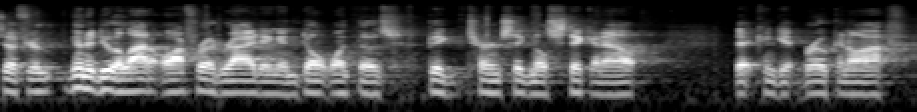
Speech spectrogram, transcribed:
So if you're gonna do a lot of off-road riding and don't want those big turn signals sticking out that can get broken off,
